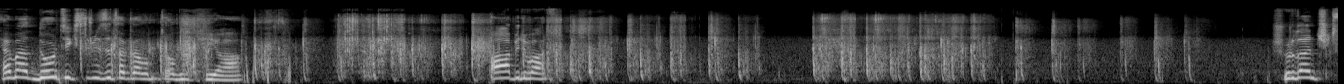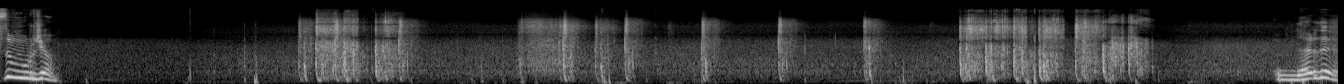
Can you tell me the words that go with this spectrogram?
Hemen 4x'imizi takalım tabii ki ya. Aa biri var. Şuradan çıksın vuracağım. Nerede?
